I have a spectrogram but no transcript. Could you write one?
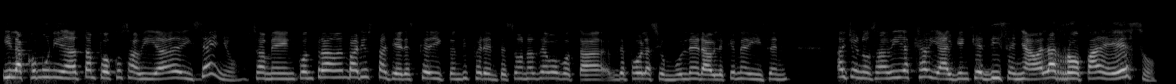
y la comunidad tampoco sabía de diseño. O sea, me he encontrado en varios talleres que dicto en diferentes zonas de Bogotá de población vulnerable que me dicen, ay, yo no sabía que había alguien que diseñaba la ropa de eso.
